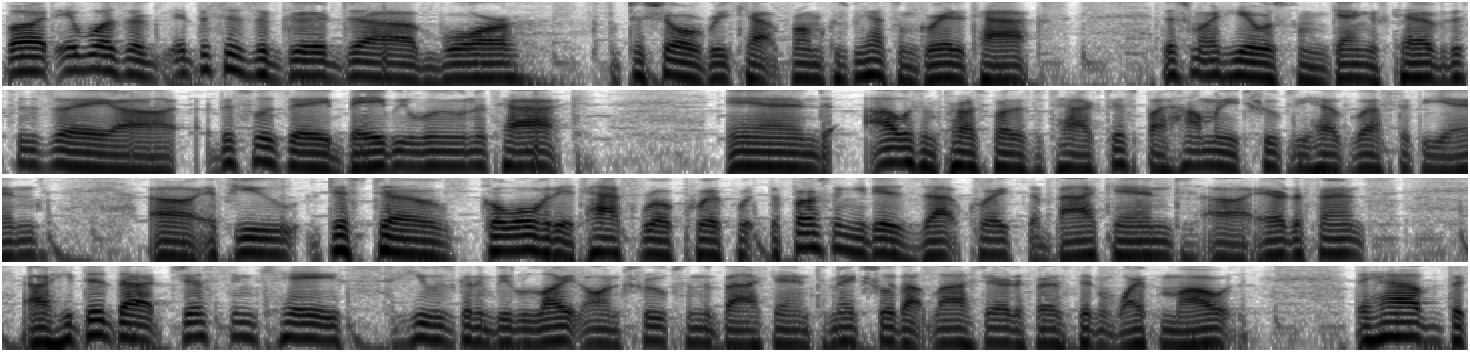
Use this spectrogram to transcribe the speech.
But it was a this is a good uh, war to show a recap from because we had some great attacks. This one right here was from Genghis Kev. This is a uh, this was a baby loon attack, and I was impressed by this attack just by how many troops he had left at the end. Uh, if you just to go over the attack real quick, the first thing he did is zap quake the back end uh, air defense. Uh, he did that just in case he was going to be light on troops in the back end to make sure that last air defense didn't wipe him out. They have the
